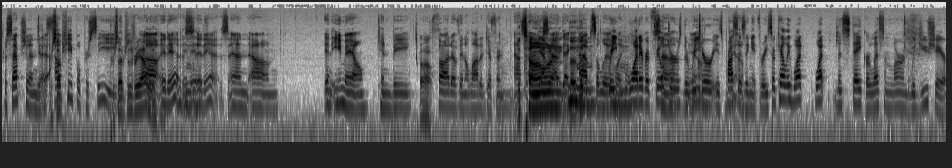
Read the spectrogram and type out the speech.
Perception, Yes. uh, how people perceive. that. Perception is Uh, reality. it is. It It is. And um, an email can be Oh. thought of in a lot of different The aspects. tone, Yeah, the- that- the- absolutely. read whatever So, filters the yeah. reader is processing it through. So Kelly, what what mistake or lesson learned would you share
